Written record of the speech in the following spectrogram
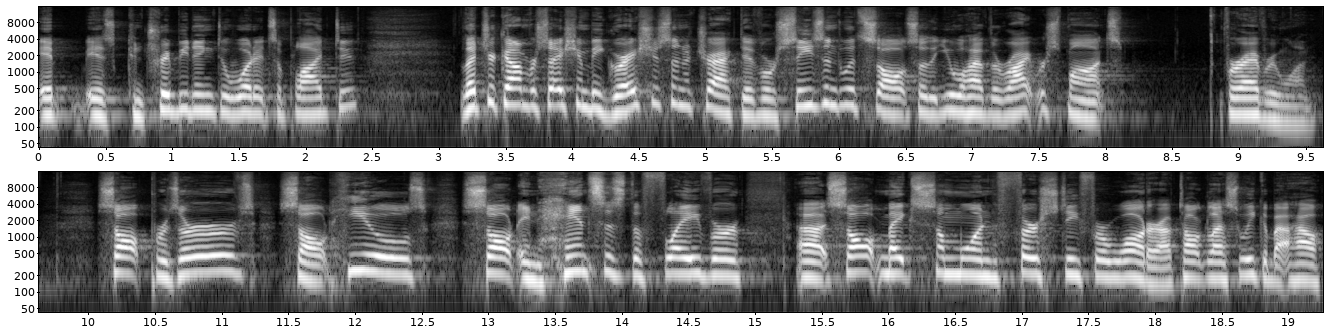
it is contributing to what it's applied to? Let your conversation be gracious and attractive or seasoned with salt so that you will have the right response for everyone. Salt preserves, salt heals, salt enhances the flavor uh, salt makes someone thirsty for water. I talked last week about how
